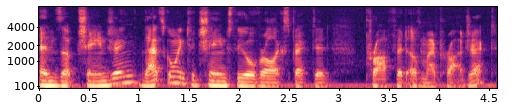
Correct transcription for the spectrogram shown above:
ends up changing, that's going to change the overall expected profit of my project.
